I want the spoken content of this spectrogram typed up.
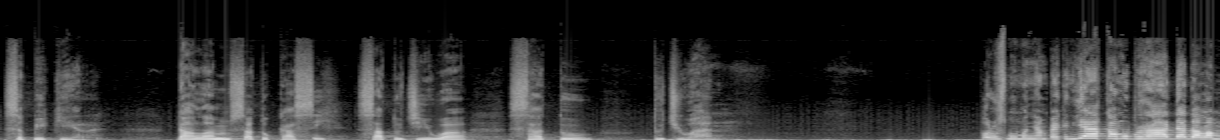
sepikir dalam satu kasih, satu jiwa, satu tujuan. Paulus mau menyampaikan, ya kamu berada dalam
